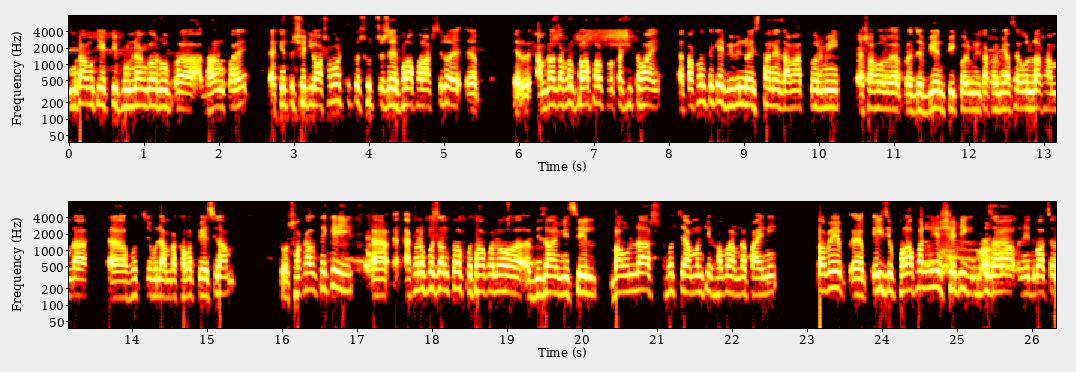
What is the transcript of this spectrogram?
মোটামুটি একটি পূর্ণাঙ্গ রূপ ধারণ করে। কিন্তু সেটি অসমর্থিত সূত্রে যে ফলাফল আসছিল আমরা যখন ফলাফল প্রকাশিত হয় তখন থেকে বিভিন্ন স্থানে জামাত কর্মী সহ যে বিএনপি কর্মী, নেতা কর্মী আছে, উল্লাস আমরা হচ্ছে বলে আমরা খবর পেয়েছিলাম। তো সকাল থেকেই এখনও পর্যন্ত কোথাও কোনো বিজয় মিছিল বা উল্লাস হচ্ছে এমনটি খবর আমরা পাইনি। তবে এই যে ফলাফল নিয়ে সেটি যারা নির্বাচন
